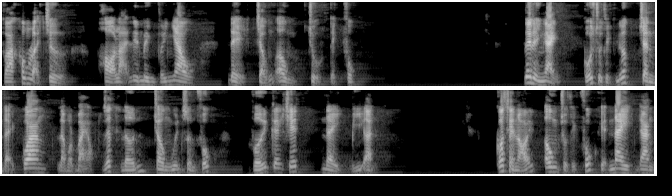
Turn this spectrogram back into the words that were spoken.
và không loại trừ, họ lại liên minh với nhau để chống ông Chủ tịch Phúc. Đây là hình ảnh cố Chủ tịch nước Trần Đại Quang là một bài học rất lớn cho Nguyễn Xuân Phúc với cái chết đầy bí ẩn. Có thể nói ông Chủ tịch Phúc hiện nay đang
